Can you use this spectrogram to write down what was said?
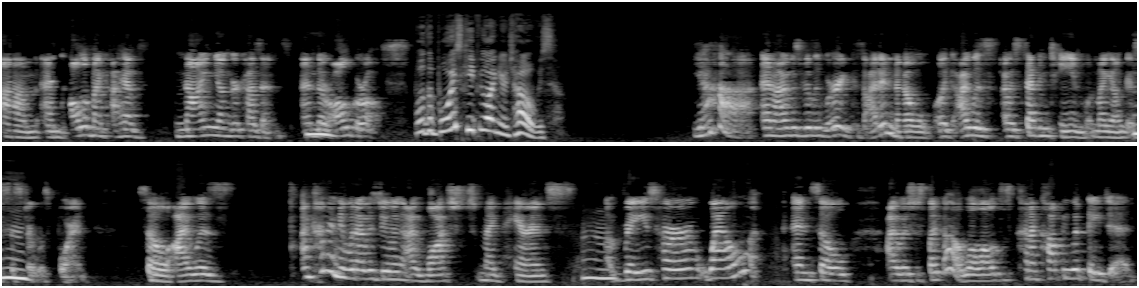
Um, and all of my I have nine younger cousins and Mm-hmm. they're all girls. Well, the boys keep you on your toes. Yeah, and I was really worried because I didn't know. Like I was, I was 17 when my youngest Mhm. sister was born, so I was, I kind of knew what I was doing. I watched my parents Mhm. uh, raise her well, and so I was just like, oh well, I'll just kind of copy what they did.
